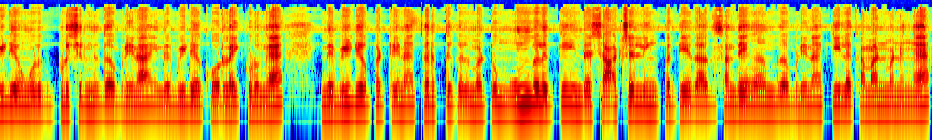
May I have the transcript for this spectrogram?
வீடியோ உங்களுக்கு பிடிச்சிருந்தது அப்படின்னா இந்த வீடியோக்கு ஒரு லைக் கொடுங்க. இந்த வீடியோ பற்றின கருத்துக்கள் மற்றும் உங்களுக்கு இந்த ஷார்ட் செல்லிங் பற்றி ஏதாவது சந்தேகம் இருந்தது அப்படின்னா கீழே கமெண்ட் பண்ணுங்கள்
